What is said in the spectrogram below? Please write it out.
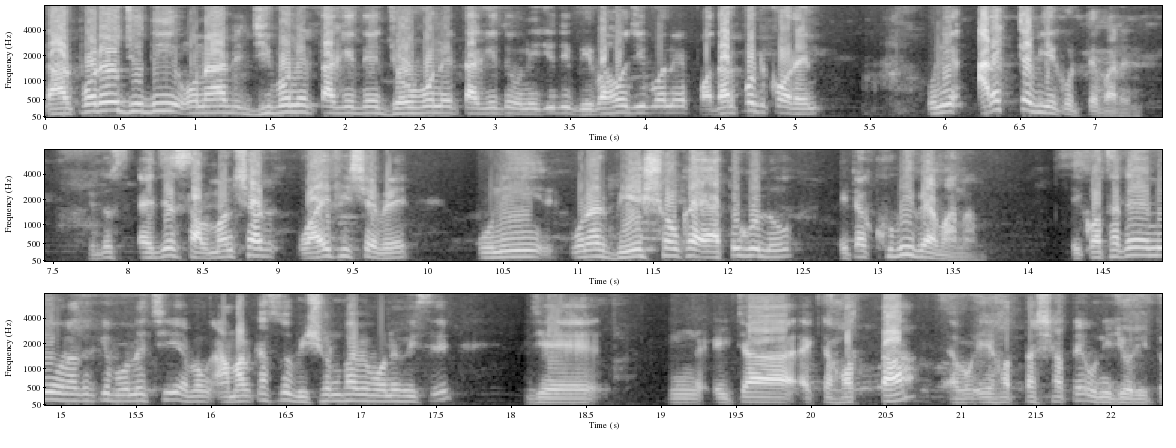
তারপরেও যদি ওনার জীবনের তাগিদে, যৌবনের তাগিদে উনি যদি বিবাহ জীবনে পদার্পণ করেন, উনি আরেকটা বিয়ে করতে পারেন। কিন্তু অ্যাজ এ সালমান শাহর ওয়াইফ হিসেবে উনি, ওনার বিয়ের সংখ্যা এতগুলো, এটা খুবই বেমানান। এই কথাটাই আমি ওনাদেরকে বলেছি এবং আমার কাছেও ভীষণভাবে মনে হয়েছে যে এটা একটা হত্যা এবং এই হত্যার সাথে উনি জড়িত।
